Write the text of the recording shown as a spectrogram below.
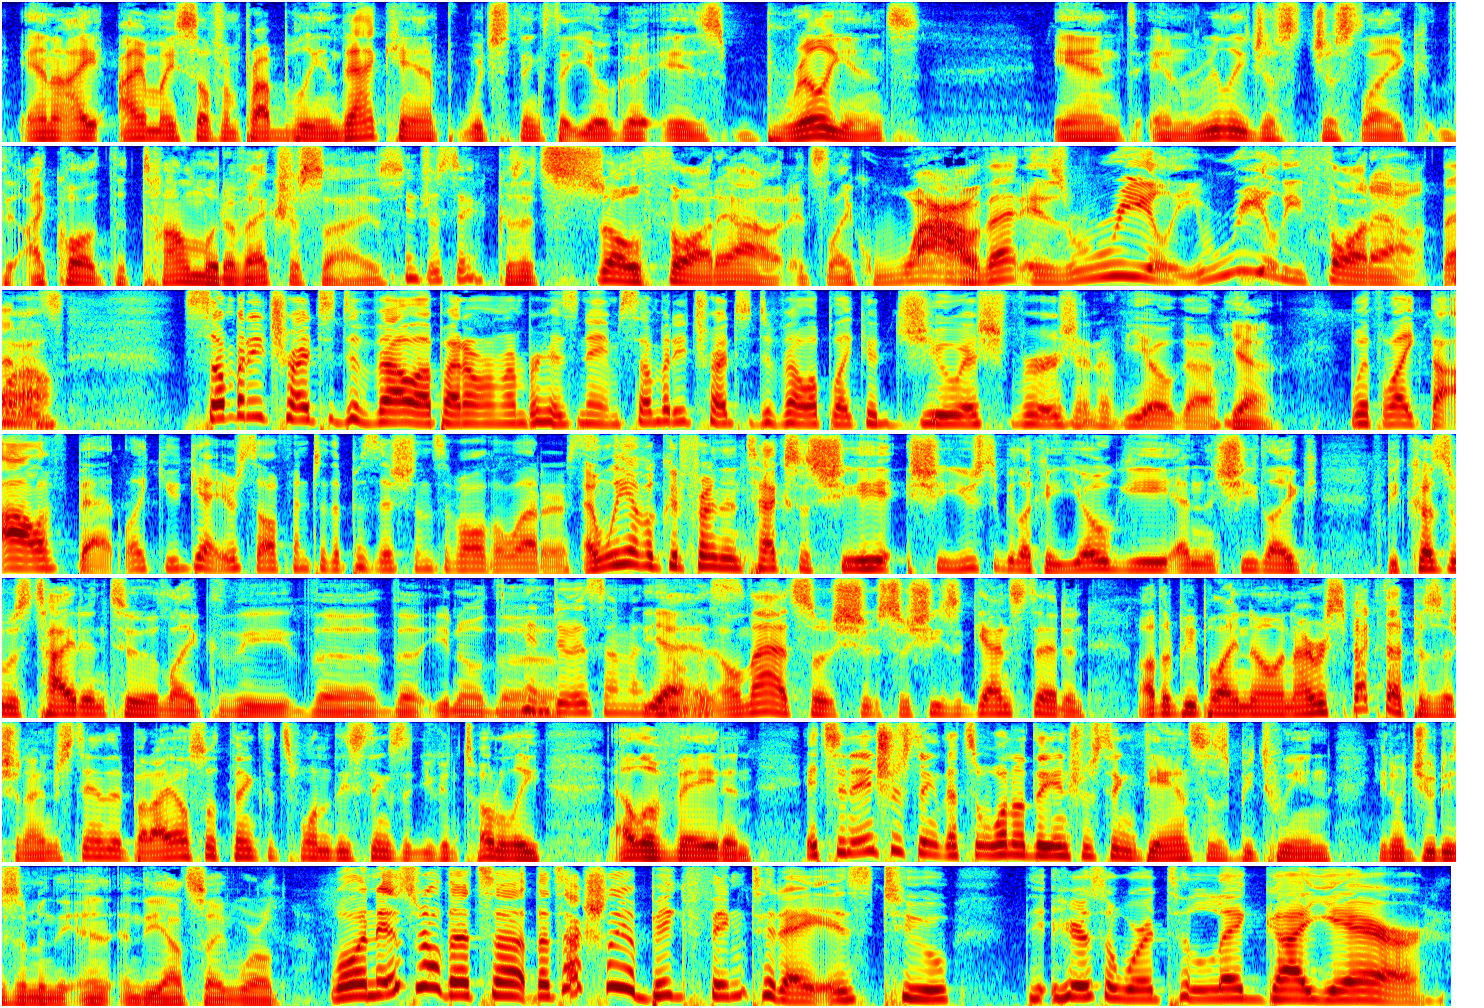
and I, I myself am probably in that camp, which thinks that yoga is brilliant and and really just just like the, I call it the Talmud of exercise Interesting. because it's so thought out. It's like wow, that is really really thought out. That is Wow. Somebody tried to develop, I don't remember his name. Somebody tried to develop like a Jewish version of yoga yeah. With like the alphabet, like you get yourself into the positions of all the letters. And we have a good friend in Texas. She she used to be like a yogi, and then she like because it was tied into like the the the you know the Hinduism and yeah all and all that. So she, so she's against it, and other people I know, and I respect that position. I understand it, but I also think it's one of these things that you can totally elevate, and it's an interesting. That's one of the interesting dances between you know Judaism and the and, and the outside world. Well, in Israel, that's a that's actually a big thing today. Is to here's a word to legayer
